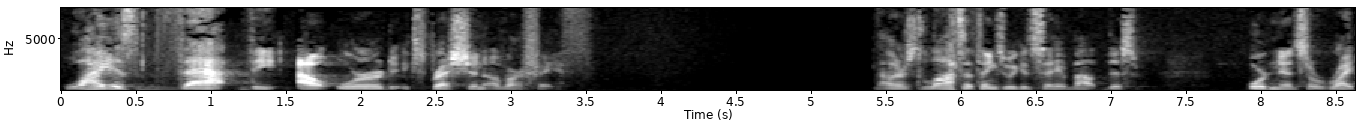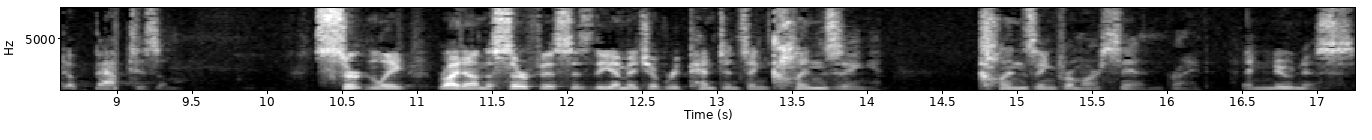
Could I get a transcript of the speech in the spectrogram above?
Why is that the outward expression of our faith? Now, there's lots of things we could say about this ordinance or rite of baptism. Certainly, right on the surface is the image of repentance and cleansing, cleansing from our sin, right? And newness.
